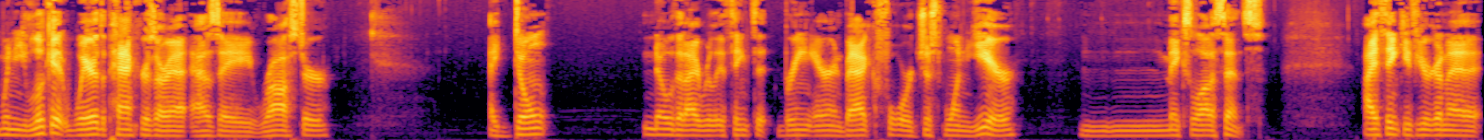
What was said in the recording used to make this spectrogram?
when you look at where the Packers are at as a roster, I don't know that I really think that bringing Aaron back for just one year makes a lot of sense. I think if you're going to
